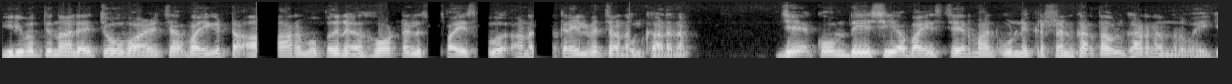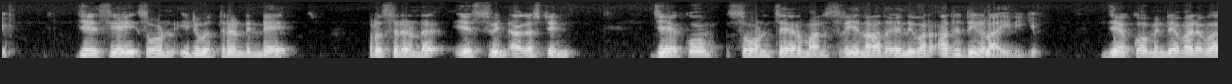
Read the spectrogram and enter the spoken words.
ഇരുപത്തിനാല് ചൊവ്വാഴ്ച വൈകിട്ട് ആറ് മുപ്പതിന് ഹോട്ടൽ സ്പൈസ് അണക്കരയിൽ വെച്ചാണ് ഉദ്ഘാടനം. ജെ കോം ദേശീയ വൈസ് ചെയർമാൻ ഉണ്ണികൃഷ്ണൻ കർത്ത ഉദ്ഘാടനം നിർവഹിക്കും. ജെ സി ഐ സോൺ ഇരുപത്തിരണ്ടിന്റെ president Eswin Augustine Jcom zone chairman Sreenath എന്നിവർ അതിഥികളായിരിക്കും. ജേക്കോമിന്റെ വരവ്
